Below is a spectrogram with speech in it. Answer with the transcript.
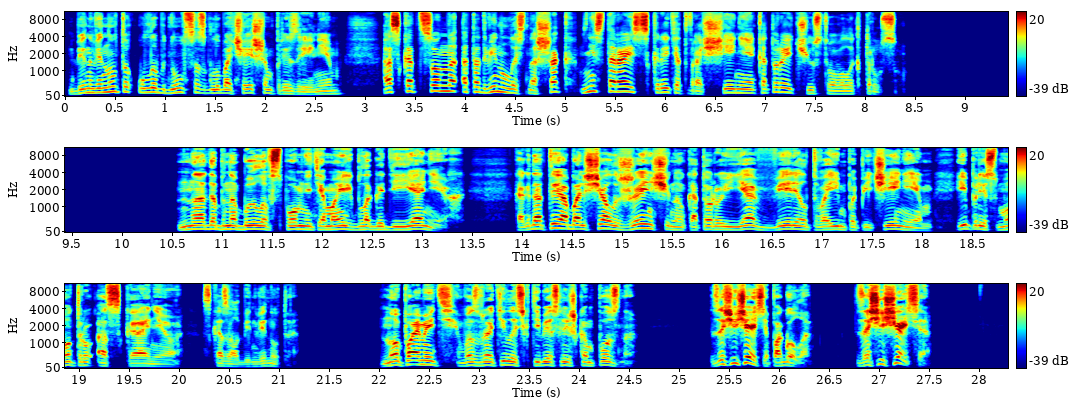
Бенвенуто улыбнулся с глубочайшим презрением, а Скотсонна отодвинулась на шаг, не стараясь скрыть отвращение, которое чувствовала к трусу. Надобно было вспомнить о моих благодеяниях, когда ты обольщал женщину, которую я верил твоим попечениям и присмотру Асканио, сказал Бенвенуто. Но память возвратилась к тебе слишком поздно. Защищайся, Пагола! Защищайся!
